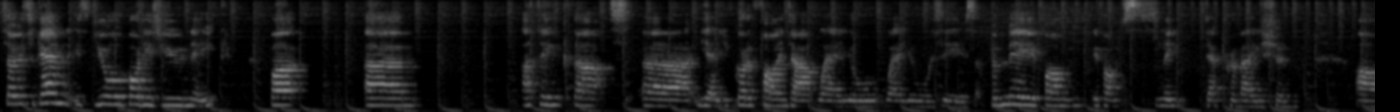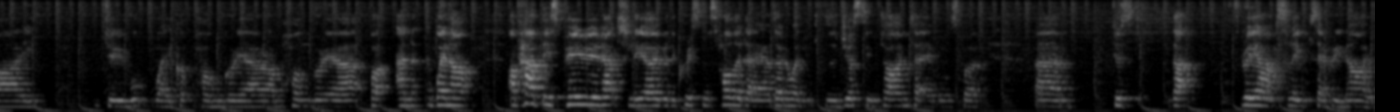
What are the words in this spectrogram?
so it's again, it's your body's unique, but um, I think that uh, yeah, you've got to find out where your where yours is. For me, if I'm if I'm sleep deprivation, I do wake up hungrier. I'm hungrier, but and when I I've had this period actually over the Christmas holiday. I don't know whether it's adjusting timetables, but um, just that three hour sleeps every night,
